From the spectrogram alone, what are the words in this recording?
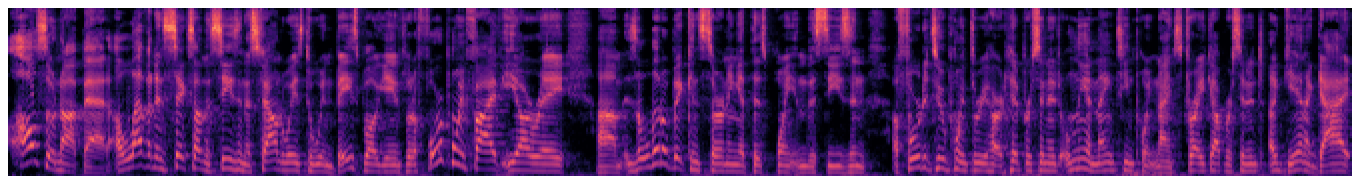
also not bad. 11 and six on the season has found ways to win baseball games, but a 4.5 ERA um, is a little bit concerning at this point in the season. A 42.3 hard hit percentage, only a 19.9 strikeout percentage. Again, a guy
